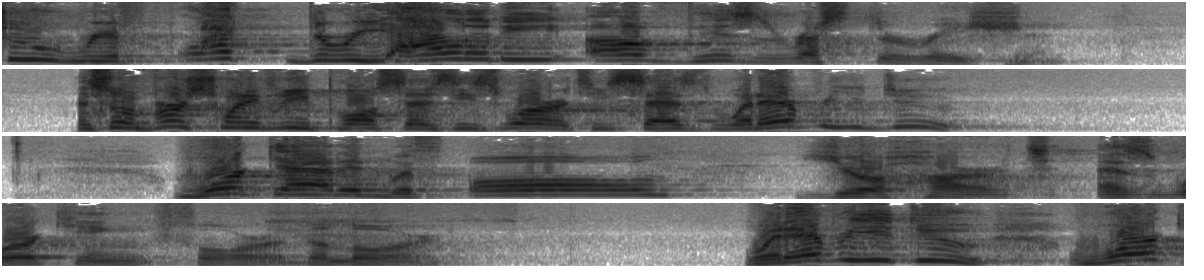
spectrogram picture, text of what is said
to reflect the reality of his restoration. And so in verse 23, Paul says these words He says, Whatever you do, work at it with all your heart as working for the Lord. Whatever you do, work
